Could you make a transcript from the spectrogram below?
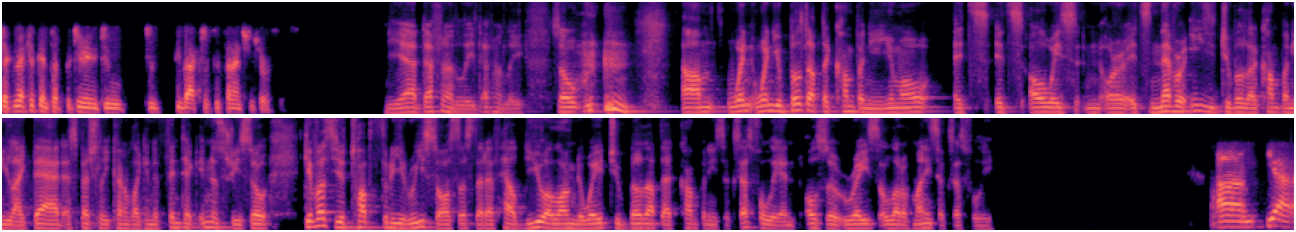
significant opportunity to to give access to financial services. Yeah, definitely, definitely. So, um, when when you build up the company, you know, it's it's always or it's never easy to build a company like that, especially kind of like in the fintech industry. So, give us your top three resources that have helped you along the way to build up that company successfully and also raise a lot of money successfully. Um, yeah,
